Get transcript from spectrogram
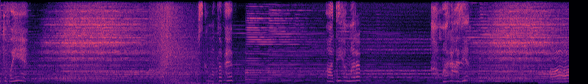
ये तो वही है। इसका मतलब है आदि हमारा हमारा आर्यन। भगवान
